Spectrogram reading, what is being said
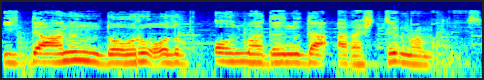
iddianın doğru olup olmadığını da araştırmamalıyız.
